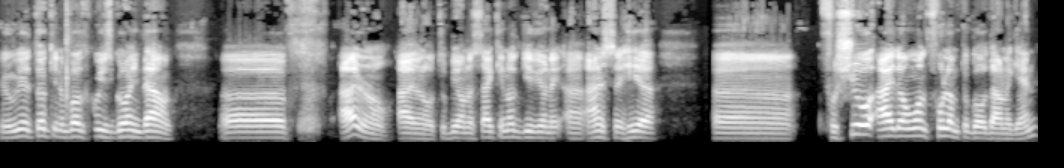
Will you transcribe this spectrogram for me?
and we are talking about who is going down. Uh, I don't know. I don't know. To be honest, I cannot give you an uh, answer here. Uh, for sure, I don't want Fulham to go down again.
